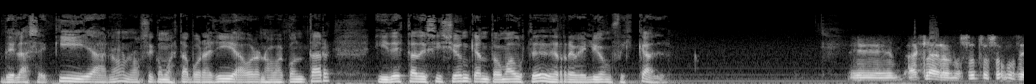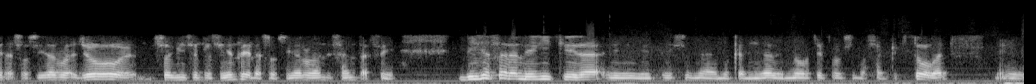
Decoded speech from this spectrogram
de, la sequía, ¿no? No sé cómo está por allí, ahora nos va a contar, y de esta decisión que han tomado ustedes de rebelión fiscal. Eh, aclaro, nosotros somos de la Sociedad Rural, yo eh, soy vicepresidente de la Sociedad Rural de Santa Fe. Villa Saralegui queda, eh, es una localidad del norte próxima a San Cristóbal, eh,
